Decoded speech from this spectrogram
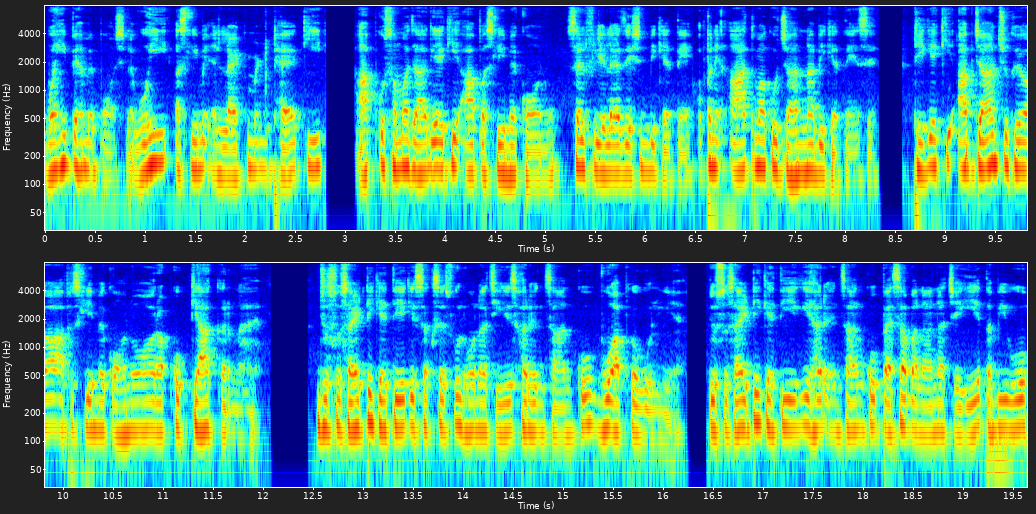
वहीं पे हमें पहुँचना है। वही असली में एनलाइटमेंट है कि आपको समझ आ गया कि आप असली में कौन हो। सेल्फ रियलाइजेशन भी कहते हैं। अपने आत्मा को जानना भी कहते हैं इसे। ठीक है कि आप जान चुके हो आप असली में कौन हो और आपको क्या करना है। जो सोसाइटी कहती है कि सक्सेसफुल होना चाहिए हर इंसान को, वो आपका गोल नहीं है। जो सोसाइटी कहती है कि हर इंसान को पैसा बनाना चाहिए, तभी वो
